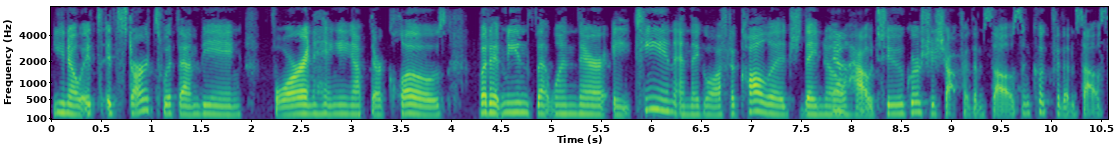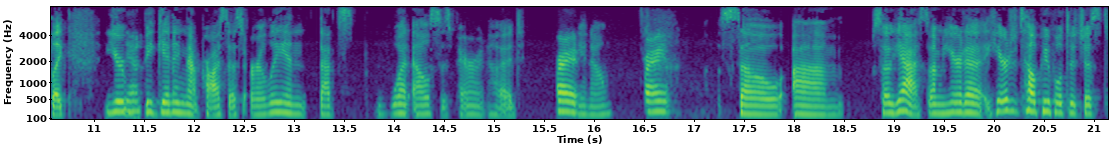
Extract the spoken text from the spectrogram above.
you know, it's it starts with them being four and hanging up their clothes, but it means that when they're 18 and they go off to college, they know Yeah. how to grocery shop for themselves and cook for themselves. Like you're beginning that process early and that's what else is parenthood, Right. you know? Right. so um so yeah so i'm here to here to tell people to just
